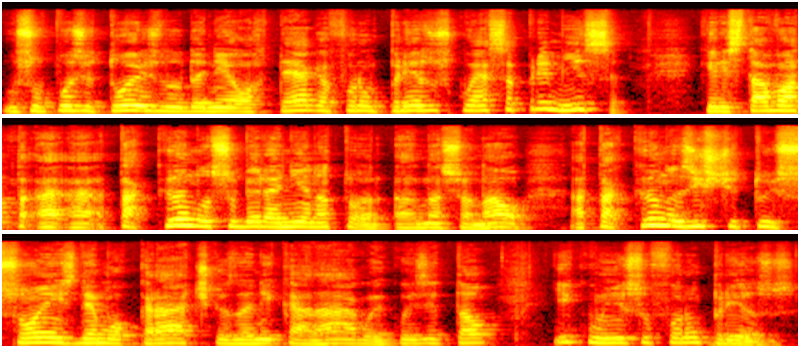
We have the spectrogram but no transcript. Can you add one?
Os opositores do Daniel Ortega foram presos com essa premissa, que eles estavam at atacando a soberania nacional, atacando as instituições democráticas da Nicarágua e coisa e tal, e com isso foram presos.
